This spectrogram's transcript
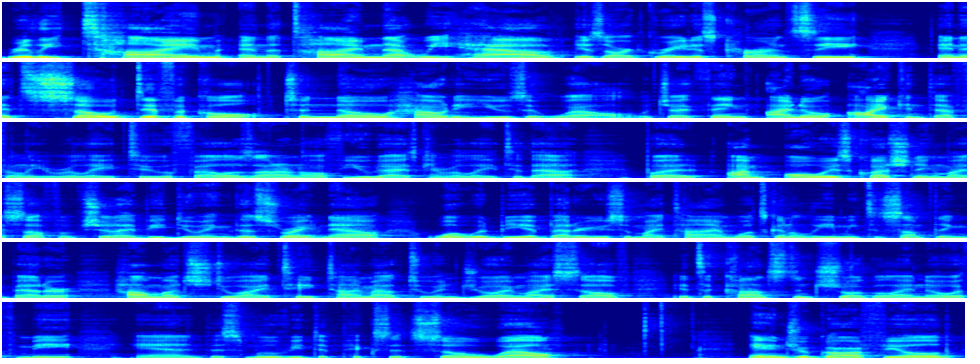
really time and the time that we have is our greatest currency and it's so difficult to know how to use it well, which I think I know I can definitely relate to. Fellas, I don't know if you guys can relate to that, but I'm always questioning myself of should I be doing this right now? What would be a better use of my time? What's going to lead me to something better? How much do I take time out to enjoy myself? It's a constant struggle I know with me, and this movie depicts it so well. Andrew Garfield,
